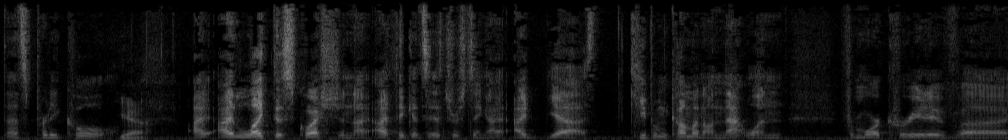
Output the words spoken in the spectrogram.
That's pretty cool. Yeah. I, I like this question. I, I think it's interesting. I, I yeah, keep them coming on that one for more creative uh,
